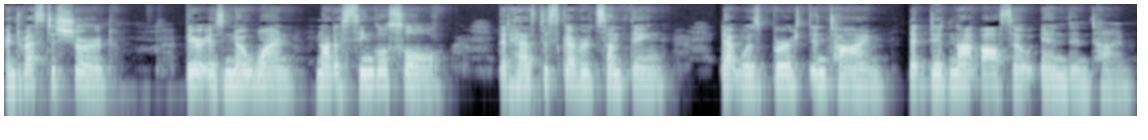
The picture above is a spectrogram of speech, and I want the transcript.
And rest assured, there is no one, not a single soul, that has discovered something that was birthed in time that did not also end in time.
